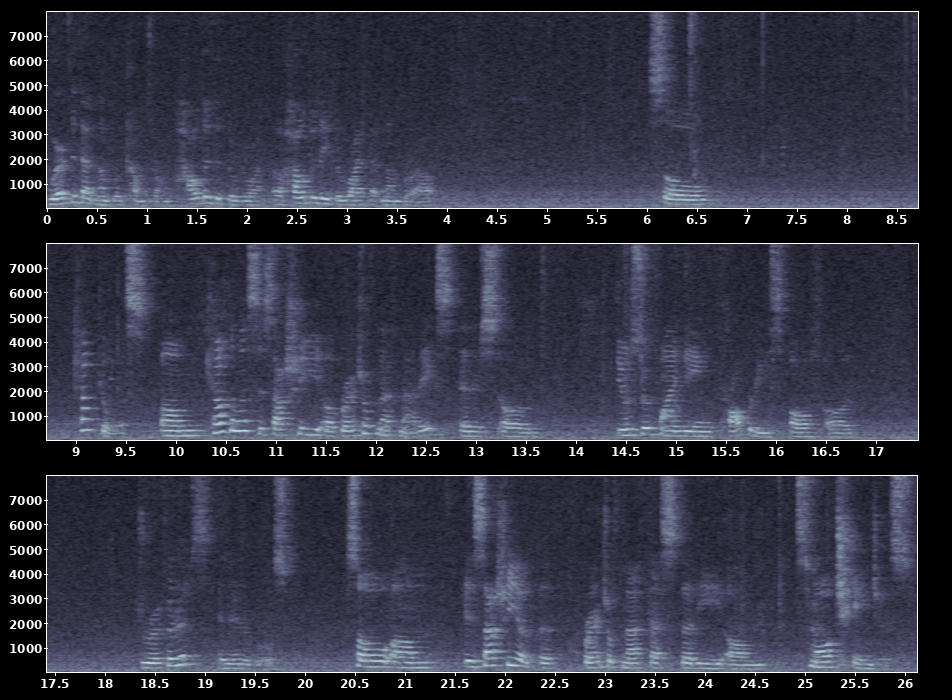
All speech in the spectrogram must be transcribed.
where did that number come from? How did it derive, uh, how do they derive that number out? So calculus. Um, calculus is actually a branch of mathematics and it's um, used to finding properties of uh, derivatives and integrals. So um, it's actually a, a, branch of math that study um, small changes.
